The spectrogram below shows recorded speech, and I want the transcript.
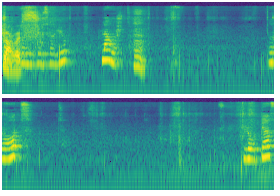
flowers flowers, Hmm. rose, lotus,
